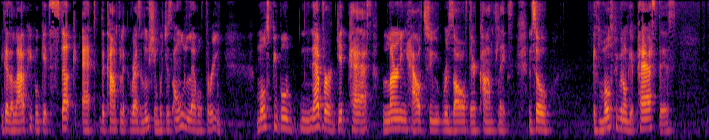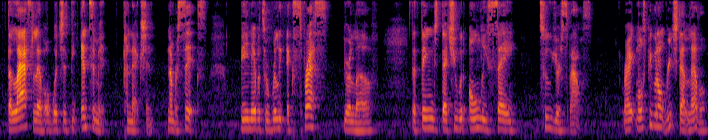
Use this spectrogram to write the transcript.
Because a lot of people get stuck at the conflict resolution, which is only level three. Most people never get past learning how to resolve their conflicts. And so if most people don't get past this, the last level, which is the intimate connection. Number six, being able to really express your love, the things that you would only say to your spouse, right? Most people don't reach that level.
